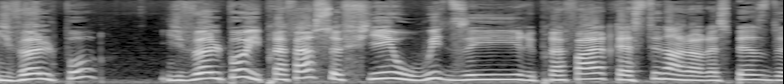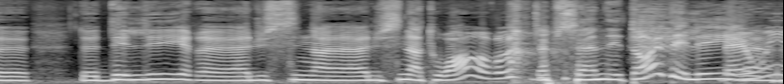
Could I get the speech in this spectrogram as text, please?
Ils veulent pas. Ils veulent pas. Ils préfèrent se fier au oui-dire. Ils préfèrent rester dans leur espèce de, de délire euh, hallucina- hallucinatoire. là. Ça n'est un délire. Ben oui,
